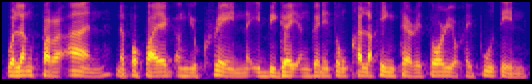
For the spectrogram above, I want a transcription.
Walang paraan na papayag ang Ukraine na ibigay ang ganitong kalaking teritoryo kay Putin.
